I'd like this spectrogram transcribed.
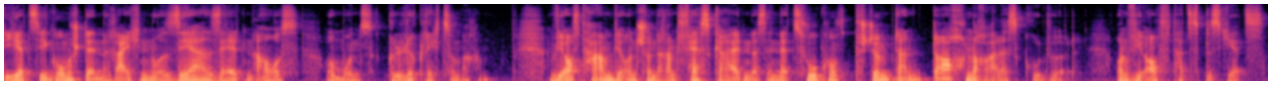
Die jetzigen Umstände reichen nur sehr selten aus, um uns glücklich zu machen. Wie oft haben wir uns schon daran festgehalten, dass in der Zukunft bestimmt dann doch noch alles gut wird? Und wie oft hat es bis jetzt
